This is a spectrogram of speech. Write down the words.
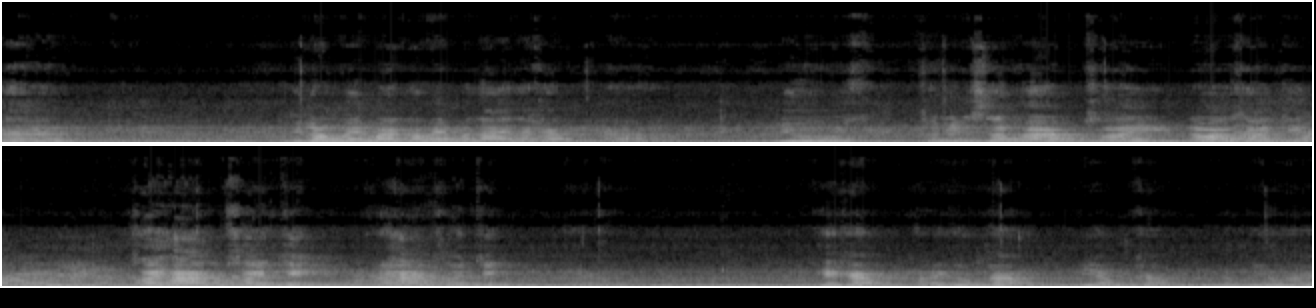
อ่าพี่น้องแวะมาก็แวะมาได้นะครับอ่าอยู่ถนนอิสรภาพซอยระหว่างซอยเจ็ด ซอยห้ากับซอยเจ็ดซอยห้ากัซอยเจ็ดโอเคครับขอบคุครับเยี่ยมครับยกนิ้วให้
